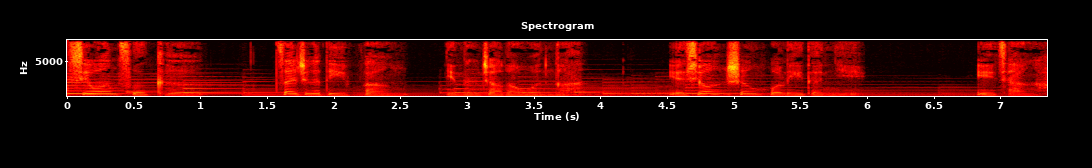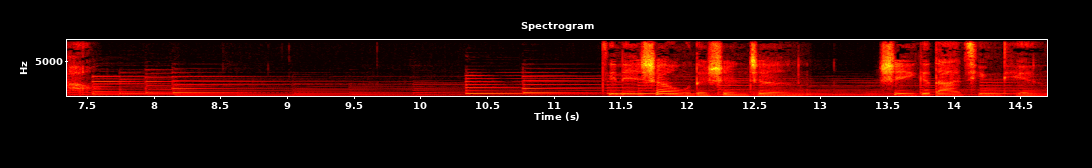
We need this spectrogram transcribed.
希望此刻在这个地方你能找到温暖，也希望生活里的你一切好。今天上午的深圳。是一个大晴天。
